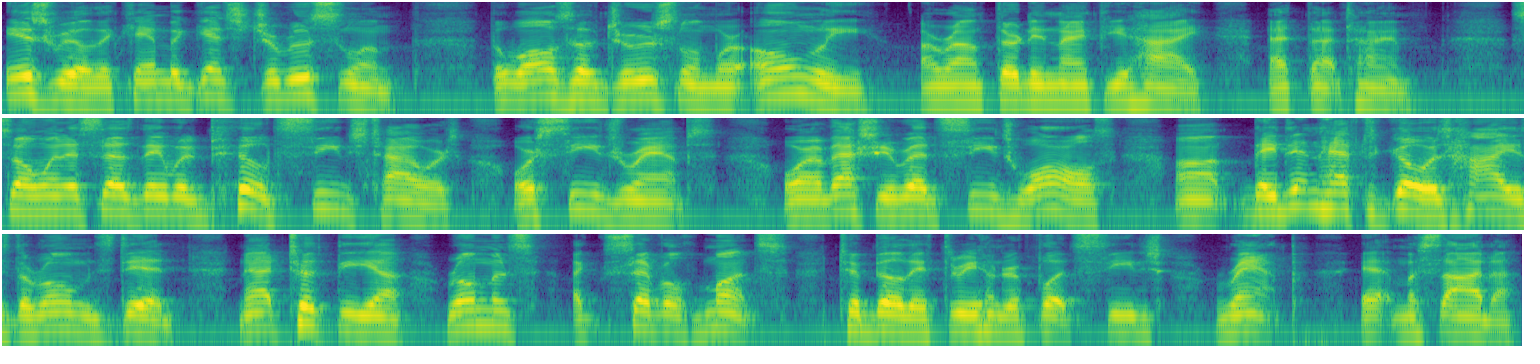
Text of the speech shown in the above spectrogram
Israel, they came against Jerusalem. The walls of Jerusalem were only around 39 feet high at that time. So when it says they would build siege towers or siege ramps, or I've actually read siege walls, uh, they didn't have to go as high as the Romans did. Now it took the uh, Romans several months to build a 300 foot siege ramp at Masada.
